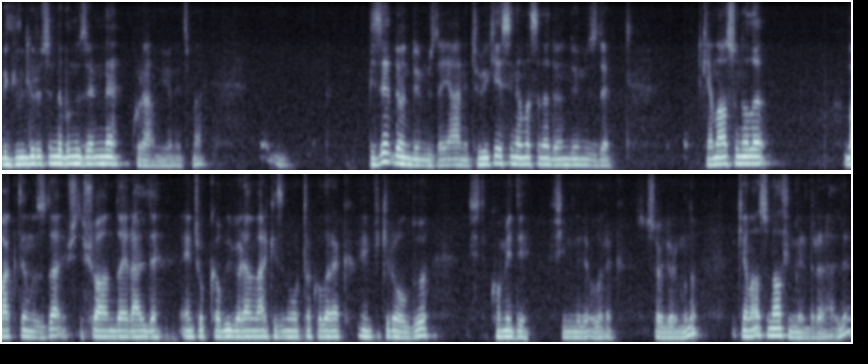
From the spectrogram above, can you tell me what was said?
Ve güldürüsünü de bunun üzerine kuran bir yönetmen. Bize döndüğümüzde yani Türkiye sinemasına döndüğümüzde Kemal Sunal'a baktığımızda işte şu anda herhalde en çok kabul gören ve herkesin ortak olarak hemfikir olduğu işte komedi filmleri olarak söylüyorum bunu. Kemal Sunal filmleridir herhalde.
